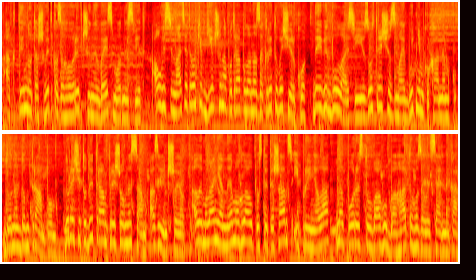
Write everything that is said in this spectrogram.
активно та швидко заговорив чи не весь модний світ. А у 18 років дівчина потрапила на закриту вечірку, де й відбулася її зустріч з майбутнім коханим Дональдом Трампом. До речі, туди Трамп прийшов не сам, а з іншою. Але Меланія не могла упустити шанс і прийняла напористу увагу багатого залицяльника.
